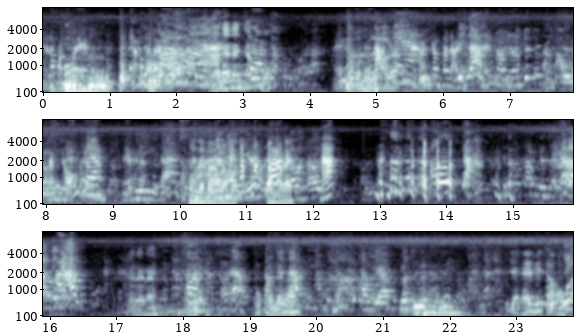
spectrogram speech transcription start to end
Cái đó phần của em. Ăn cho đã để để để sáu Lắm nha. Ăn cho người ta đợi. Để đặt chỗ ra Đẹp nè hai đây bà? Bà, bà bạn nào đây? Hả? Đây đây đây. Múc mình để ra để miếng tàu hũ á.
